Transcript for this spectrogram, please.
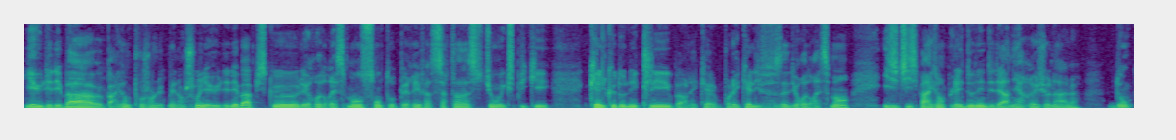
il y a eu des débats, euh, par exemple pour Jean-Luc Mélenchon, il y a eu des débats puisque les redressements sont opérés. Enfin, certains instituts ont expliqué quelques données clés par lesquelles, pour lesquelles ils faisaient du redressement. Ils utilisent par exemple les données des dernières régionales. Donc,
